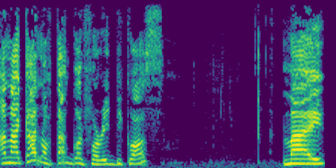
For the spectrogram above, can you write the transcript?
And I kind of thank God for it because my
